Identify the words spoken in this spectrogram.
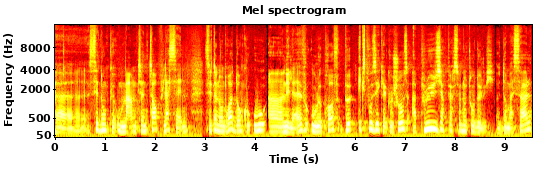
euh, c'est donc ou mountain top. La scène, c'est un endroit donc où un élève ou le prof peut exposer quelque chose à plusieurs personnes autour de lui. Dans ma salle,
